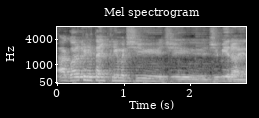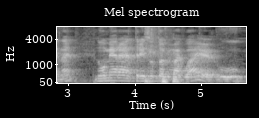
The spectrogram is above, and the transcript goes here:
Agora que a gente tá em clima de, de, de Miranha, né? No Homem-Aranha 3 do Tobey Maguire, o,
